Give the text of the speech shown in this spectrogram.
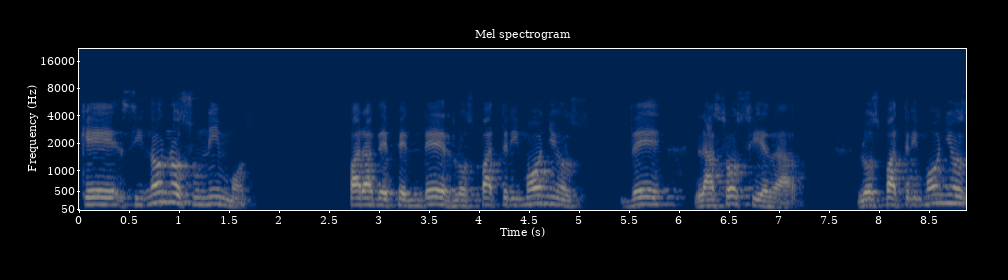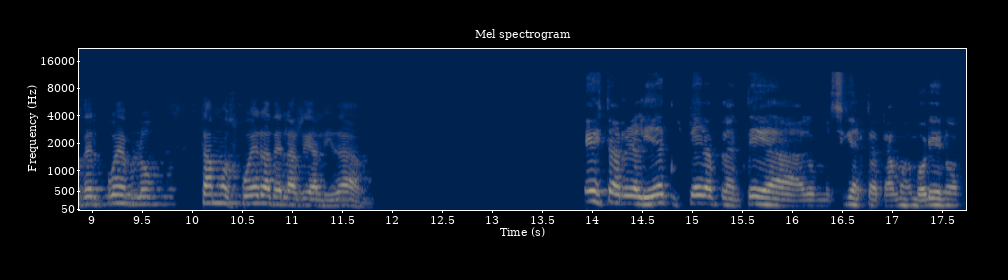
que si no nos unimos para defender los patrimonios de la sociedad, los patrimonios del pueblo, estamos fuera de la realidad. Esta realidad que usted plantea, don Mesías Moreno,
